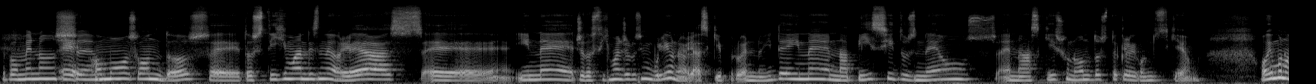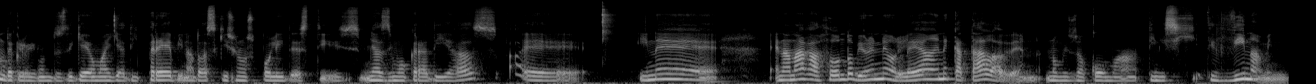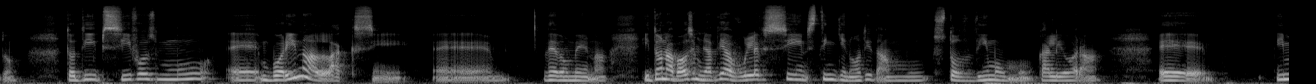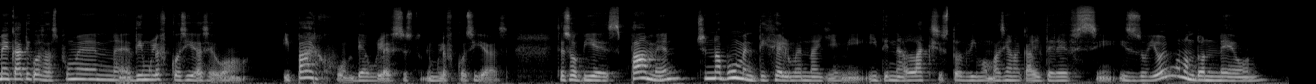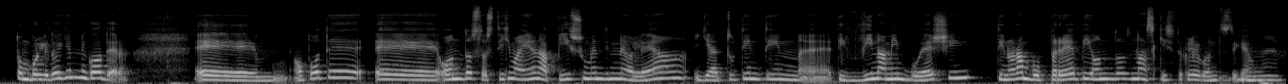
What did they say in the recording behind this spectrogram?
Επομένως... Ε, ε, όμως, όντως, ε, το στίχημα της νεολαίας ε, είναι, και το στίχημα του Συμβουλίου Νεολαίας Κύπρου εννοείται, είναι να πείσει τους νέους ε, να ασκήσουν όντως το εκλογικό τους δικαίωμα. Όχι μόνο το εκλογικό τους δικαίωμα, γιατί πρέπει να το ασκήσουν ως πολίτες της μιας δημοκρατίας, είναι έναν αγαθό το οποίο η νεολαία είναι κατάλαβε, νομίζω ακόμα, την τη δύναμη του. Το ότι η ψήφος μου ε, μπορεί να αλλάξει ε, δεδομένα. Ή το να πάω σε μια διαβούλευση στην κοινότητα μου, στο Δήμο μου, καλή ώρα. Ε, είμαι κάτοικος, ας πούμε, Δήμου Λευκοσίας εγώ. Υπάρχουν διαβουλεύσεις του Δήμου Λευκοσίας, τις οποίες πάμε και να πούμε τι θέλουμε να γίνει ή τι να αλλάξει στο Δήμο μας για να καλυτερεύσει η ζωή, όχι μόνο των νέων, των πολιτών γενικότερα. Ε, οπότε, ε, όντως το στίχημα είναι να πείσουμε την νεολαία για τούτη την, ε, τη δύναμη που έχει την ώρα που πρέπει όντως να ασκήσει το εκλογικό της δικαίωμα. Ναι.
